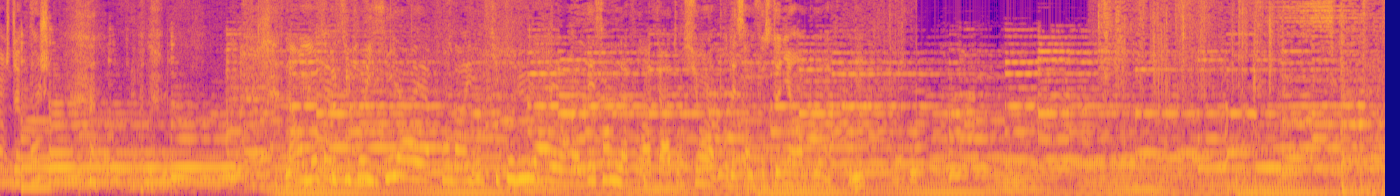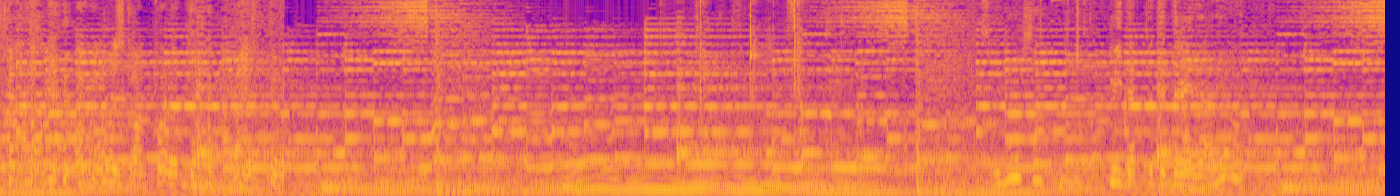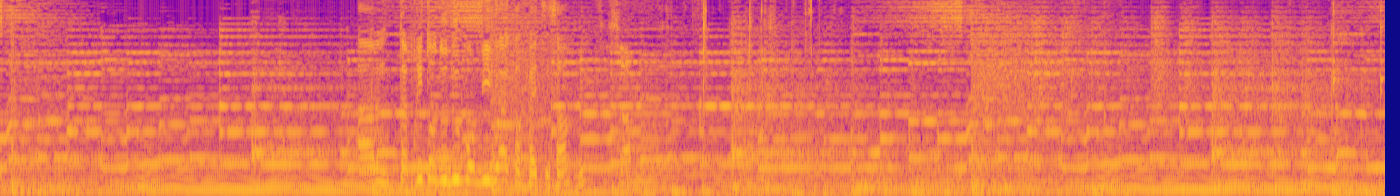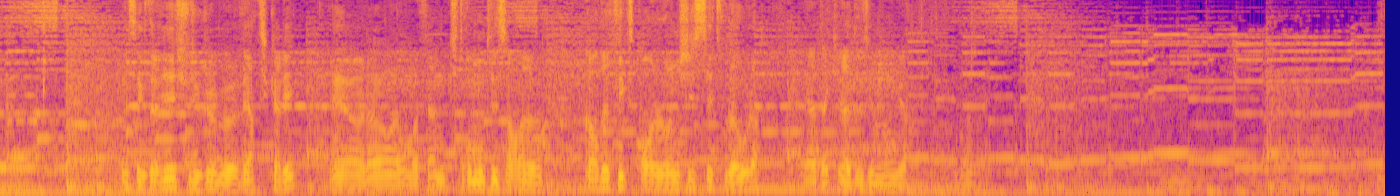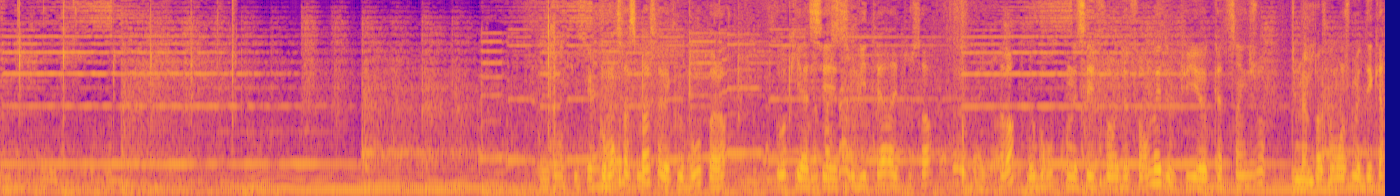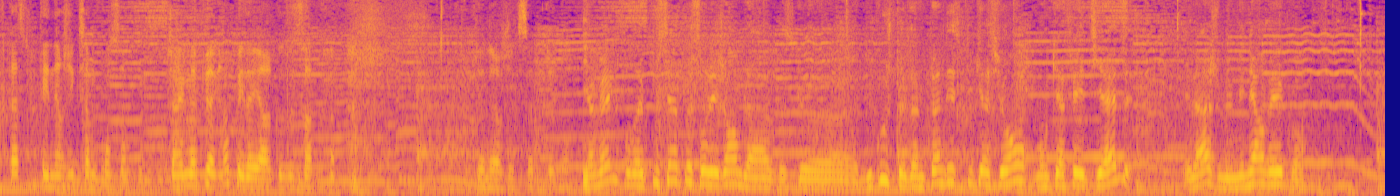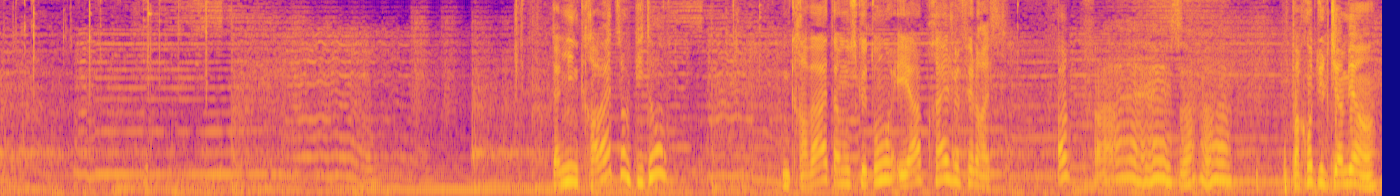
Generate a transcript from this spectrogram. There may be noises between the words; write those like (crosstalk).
marche d'approche. (laughs) là on monte un petit peu ici là et après on va arriver au petit colu là et on va descendre là, faudra faire attention là pour descendre, faut se tenir un peu là. Mm. Ah, moi je grimpe pas là-dedans. C'est bon ça Mais il date peut-être de l'année dernière. Hein. T'as pris ton doudou pour le bivouac en fait, c'est ça Oui, c'est ça. Moi c'est Xavier, je suis du club euh, verticalé. Et euh, là on va faire une petite remontée sur euh, corde fixe pour rejoindre JC tout là-haut là et attaquer la deuxième longueur. Et comment ça se passe avec le groupe alors Toi qui est assez solitaire et tout ça Ça va Le groupe qu'on essaye de former depuis 4-5 jours. Je sais même pas comment je me décarcasse, toute l'énergie que ça me consomme. J'arrive même plus à grimper d'ailleurs à cause de ça. Toute l'énergie que ça te demande. Kamel, il faudrait pousser un peu sur les jambes là, parce que euh, du coup je te donne plein d'explications, mon café est tiède, et là je vais m'énerver quoi. T'as mis une cravate sur le piton? Une cravate, un mousqueton et après je fais le reste. Ah Ouais, ça va. Par contre tu le tiens bien hein.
